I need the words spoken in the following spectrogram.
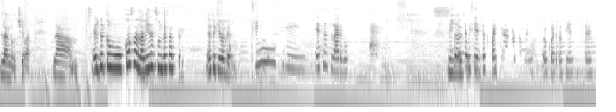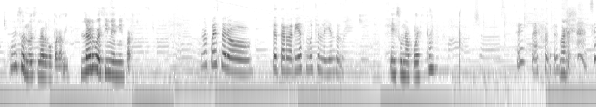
la noche, va. La, el de tu cosa, la vida es un desastre. Ese quiero leerlo. Sí, ese es largo. Sí, Son ese sí. 600 páginas más o menos, o 400 creo. Eso no es largo para mí. Largo decime en mil partes. No pues, pero te tardarías mucho leyéndolo. Es una apuesta. Sí. Ah, sí.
